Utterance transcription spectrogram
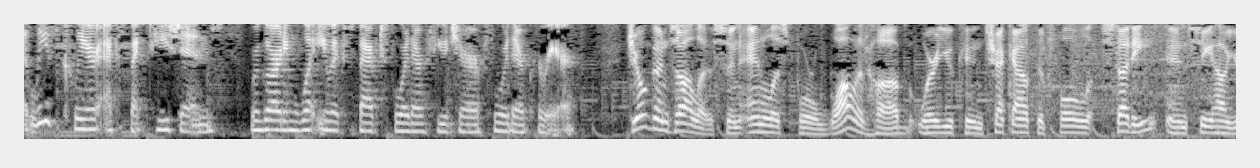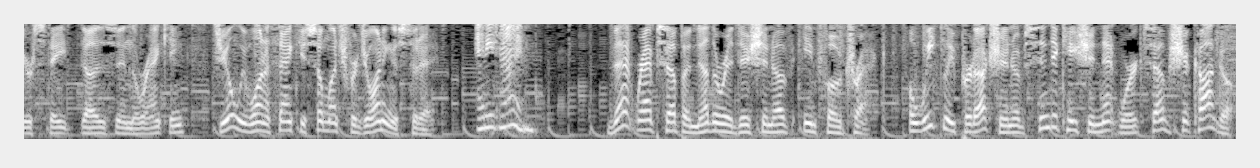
at least clear expectations regarding what you expect for their future, for their career. Jill Gonzalez, an analyst for WalletHub, where you can check out the full study and see how your state does in the ranking. Jill, we want to thank you so much for joining us today. Anytime. That wraps up another edition of InfoTrack, a weekly production of Syndication Networks of Chicago.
